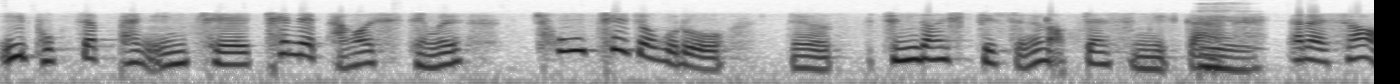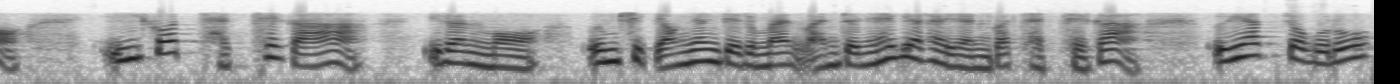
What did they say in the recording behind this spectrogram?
이 복잡한 인체의 체내 방어 시스템을 총체적으로 증강시킬 수는 없지 않습니까? 네. 따라서 이것 자체가 이런 뭐 음식 영양제로만 완전히 해결하려는 것 자체가 의학적으로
